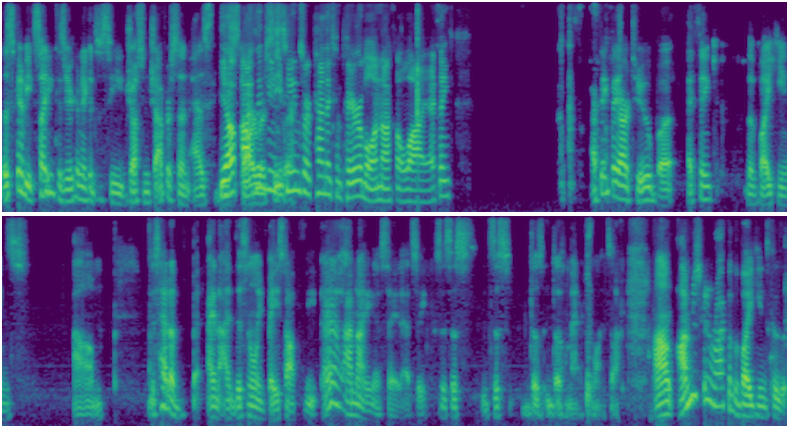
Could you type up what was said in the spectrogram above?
this is gonna be exciting because you're gonna get to see Justin Jefferson as the Yep, star I think receiver. these teams are kind of comparable. I'm not gonna lie. I think I think they are too, but I think the Vikings um, just had a, and I, this is only based off the. Eh, I'm not even gonna say that, see, because it's just, it's just doesn't doesn't matter. It's line suck. Um, I'm just gonna rock with the Vikings because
